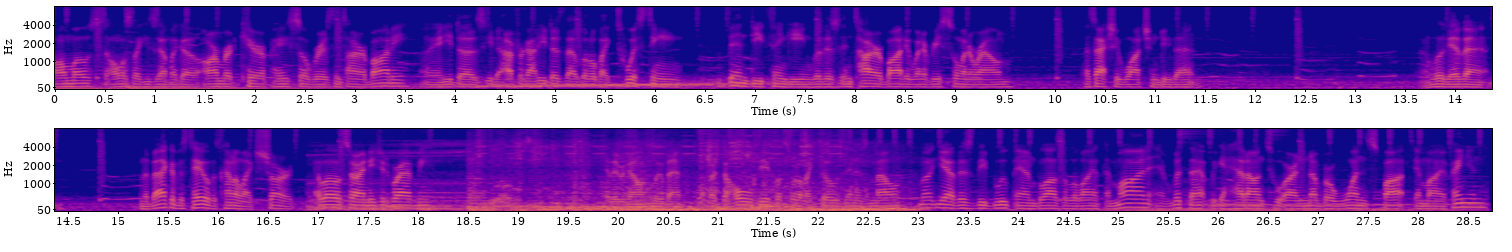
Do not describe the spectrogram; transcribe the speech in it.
almost. Almost like he's got like a armored carapace over his entire body. Uh, he does, he, I forgot he does that little like twisting, bendy thingy with his entire body whenever he's swimming around. Let's actually watch him do that. Look at that. And the back of his tail is kind of like sharp. Hello, sir, I need you to grab me. Yeah, there we go. Look at that. Like the whole vehicle sort of like goes in his mouth. But yeah, this is the Bloop and Blaza Leviathan mod. And with that, we can head on to our number one spot, in my opinion,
